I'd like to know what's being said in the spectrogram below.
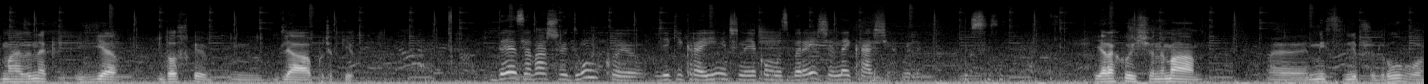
В магазинах є дошки для початків. Де, за вашою думкою, в якій країні чи на якому узбережжі найкращі хвилі? Я рахую, що нема е, місця ліпше другого.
